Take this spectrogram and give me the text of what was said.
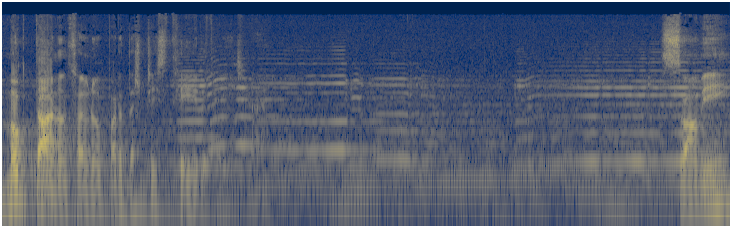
મુક્તાનંદ સ્વામીનો પર દ્રષ્ટિ સ્થિર થઈ છે સ્વામી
